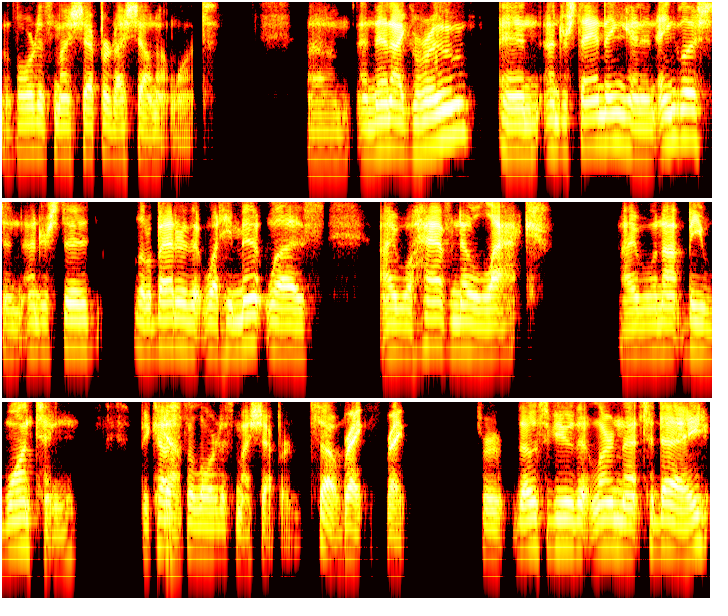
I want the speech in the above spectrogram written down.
The Lord is my shepherd, I shall not want. Um, and then I grew in understanding and in English and understood a little better that what he meant was I will have no lack. I will not be wanting because Yeah. the Lord is my shepherd. So, Right. Right. for those of you that learned that today,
